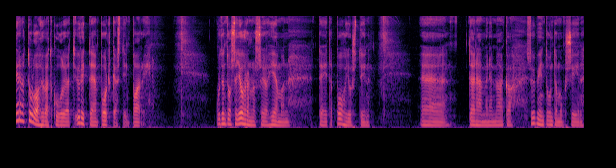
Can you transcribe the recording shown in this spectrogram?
Tervetuloa hyvät kuulijat Yrittäjän podcastin pariin. Kuten tuossa johdannossa jo hieman teitä pohjustin, tänään menemme aika syviin tuntemuksiin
